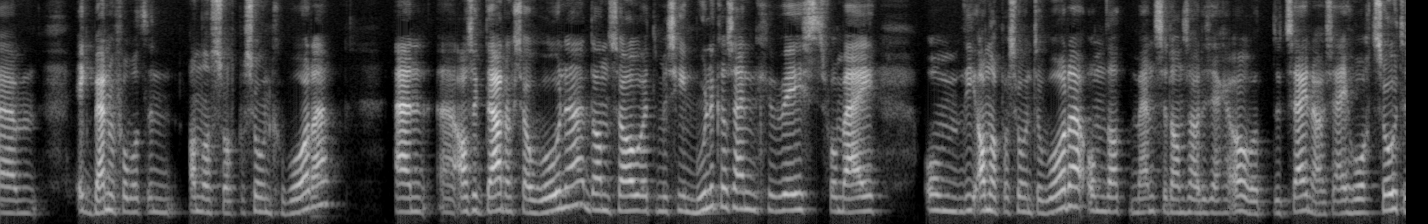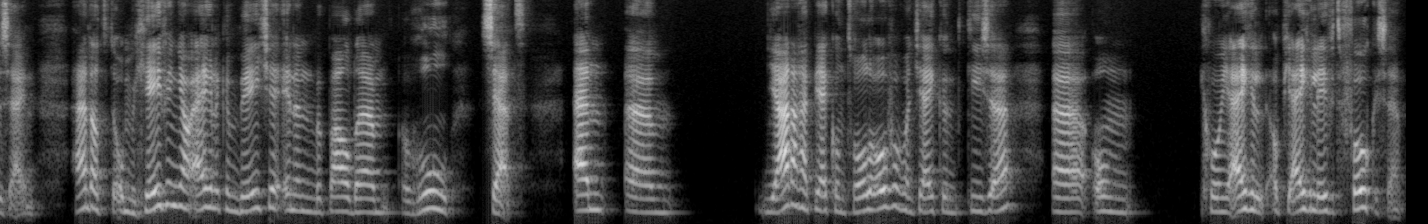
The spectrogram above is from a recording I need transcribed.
Um, ik ben bijvoorbeeld een ander soort persoon geworden. En uh, als ik daar nog zou wonen, dan zou het misschien moeilijker zijn geweest voor mij om die andere persoon te worden. Omdat mensen dan zouden zeggen, oh, wat doet zij nou? Zij hoort zo te zijn. Dat de omgeving jou eigenlijk een beetje in een bepaalde rol zet. En um, ja, daar heb jij controle over, want jij kunt kiezen uh, om gewoon je eigen, op je eigen leven te focussen.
